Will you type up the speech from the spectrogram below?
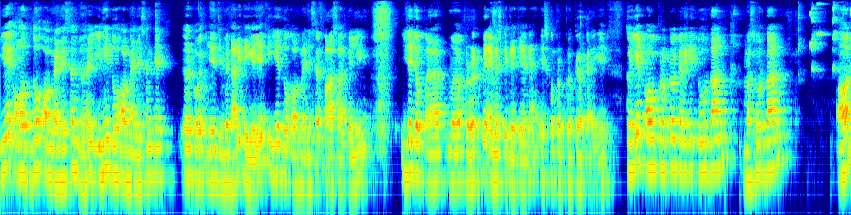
ये और दो ऑर्गेनाइजेशन जो है इन्हीं दो ऑर्गेनाइजेशन के को ये ज़िम्मेदारी दी गई है कि ये दो ऑर्गेनाइजेशन पाँच साल के लिए ये जो प्रोडक्ट पे एमएसपी पे किया गया इसको प्रोक्योर करेगी। तो ये प्रोक्योर करेगी तूर दाल, मसूर दाल और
